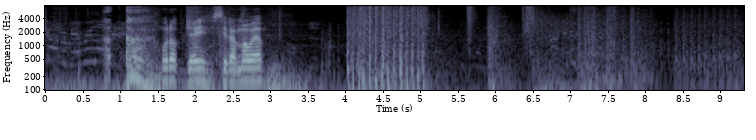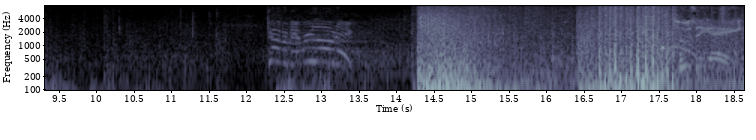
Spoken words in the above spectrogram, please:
Cover me, I'm reloading! What up, Jay? You see that Moab? Cover me, I'm reloading! Losing A.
